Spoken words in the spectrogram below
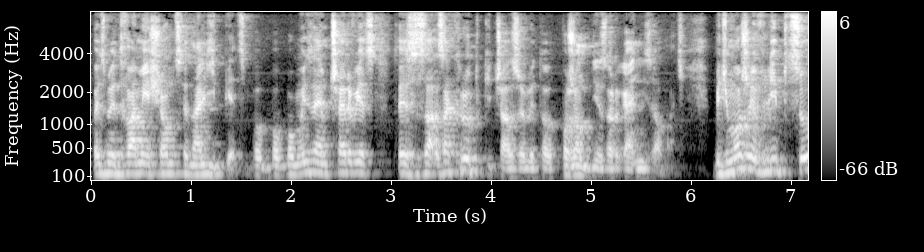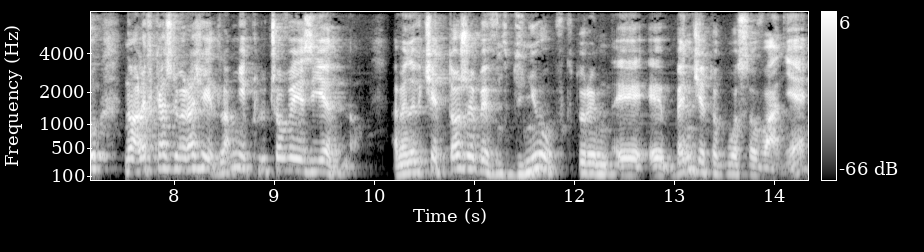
powiedzmy dwa miesiące na lipiec, bo, bo, bo moim zdaniem czerwiec to jest za, za krótki czas, żeby to porządnie zorganizować. Być może w lipcu, no ale w każdym razie dla mnie kluczowe jest jedno. A mianowicie to, żeby w dniu, w którym y, y, będzie to głosowanie,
